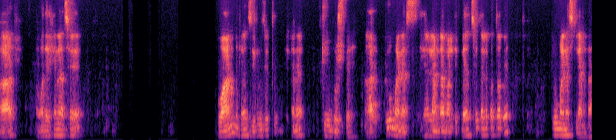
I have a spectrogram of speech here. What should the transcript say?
আর আমাদের এখানে আছে ওয়ান এখানে জিরো যেহেতু, এখানে টু বসবে। আর টু মাইনাস এখানে ল্যামডা মাল্টিপ্লাই হচ্ছে, তাহলে কত হবে? টু মাইনাস ল্যামডা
